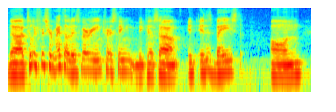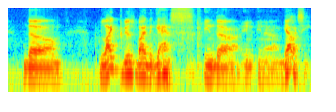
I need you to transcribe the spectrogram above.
The Tully-Fisher method is very interesting because um, it, it is based on the um, light produced by the gas in the in, in a galaxy.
